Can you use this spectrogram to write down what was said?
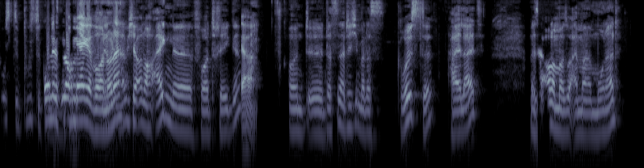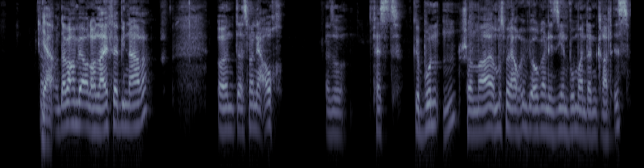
puste, puste. Und ist noch mehr geworden, Dann oder? habe ich ja auch noch eigene Vorträge Ja. und äh, das ist natürlich immer das größte Highlight. Das ist ja auch noch mal so einmal im Monat. Ja. Und da machen wir auch noch Live-Webinare. Und da ist man ja auch, also fest gebunden schon mal. Da muss man ja auch irgendwie organisieren, wo man dann gerade ist.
